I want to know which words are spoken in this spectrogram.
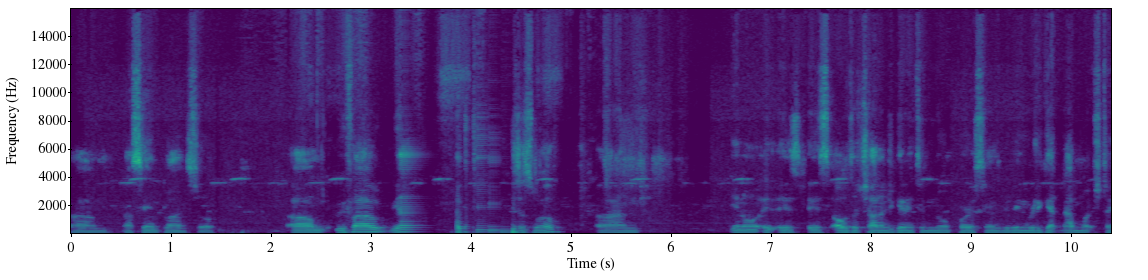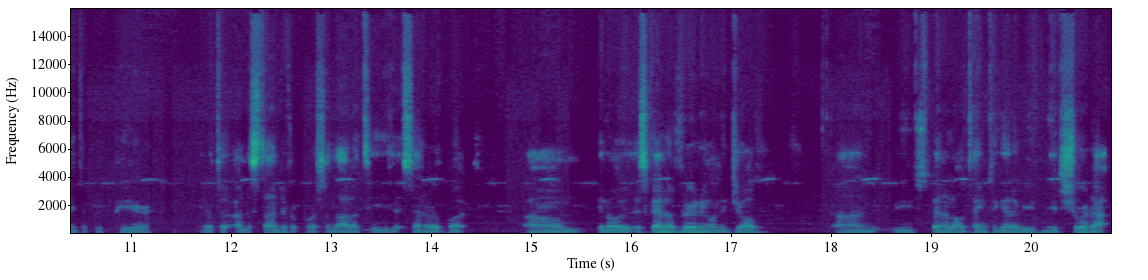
um, that same plan. So um, we've had we have teams as well, and you know, it is it's always a challenge getting to know persons. We didn't really get that much time to prepare, you know, to understand different personalities, etc. But um, you know, it's kind of learning on the job, and we've spent a lot of time together. We've made sure that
